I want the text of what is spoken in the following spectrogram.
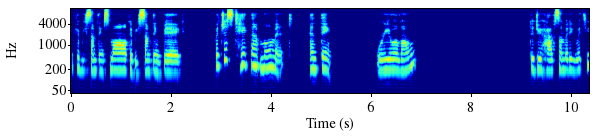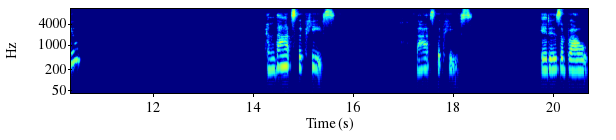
it could be something small, it could be something big, but just take that moment and think were you alone? Did you have somebody with you? And that's the peace. That's the peace. It is about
